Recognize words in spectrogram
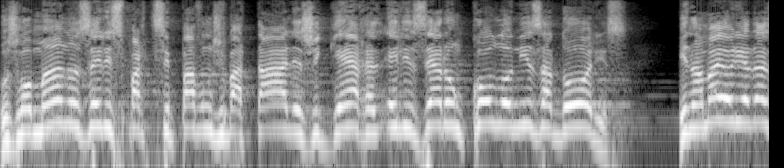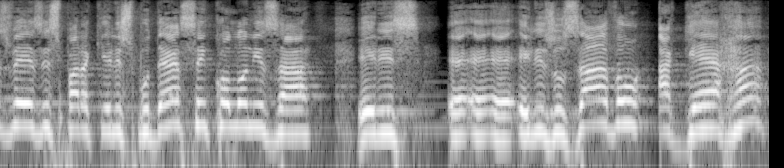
Os romanos eles participavam de batalhas, de guerras, eles eram colonizadores. E na maioria das vezes, para que eles pudessem colonizar, eles, é, é, é, eles usavam a guerra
